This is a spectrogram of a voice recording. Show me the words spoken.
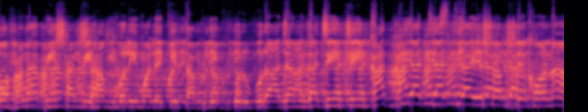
ও হানাফি, সাফি, হাম্বলি, মালিকি, তাবলিগ পুরপুরা আজান গাছি কাদিয়া, তিস্তিয়া, এসব দেখো না।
